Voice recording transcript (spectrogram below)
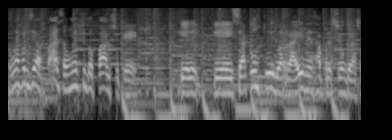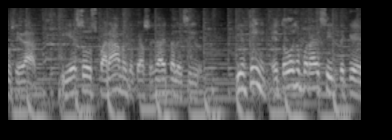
una felicidad falsa, un éxito falso que, que, se ha construido a raíz de esa presión que la sociedad y esos parámetros que la sociedad ha establecido. Y en fin, eh, todo eso para decirte que,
